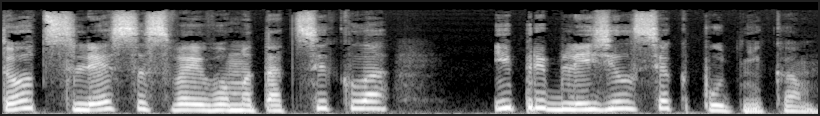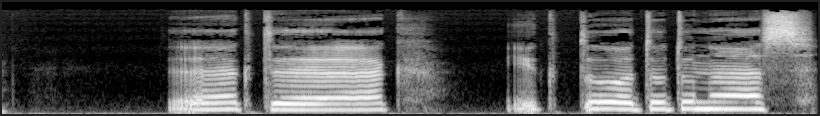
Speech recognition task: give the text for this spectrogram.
Тот слез со своего мотоцикла и приблизился к путникам. «Так-так, и кто тут у нас?»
